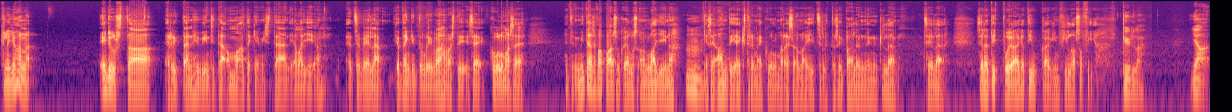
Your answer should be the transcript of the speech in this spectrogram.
kyllä Johanna edustaa erittäin hyvin sitä omaa tekemistään ja lajiaan. Että se vielä jotenkin tuli vahvasti se kulma, se, että mitä se vapaasukellus on lajina, mm. ja se anti-extreme kulma resonoi itselle tosi paljon, niin kyllä siellä, siellä tippui aika tiukkaakin filosofiaa. Kyllä. Ja,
